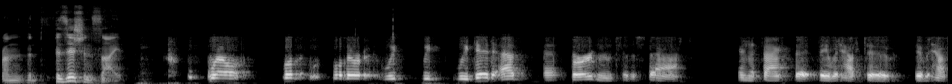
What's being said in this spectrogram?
from the physician side? Well, well, well, there were, we we we did add a burden to the staff in the fact that they would have to they would have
